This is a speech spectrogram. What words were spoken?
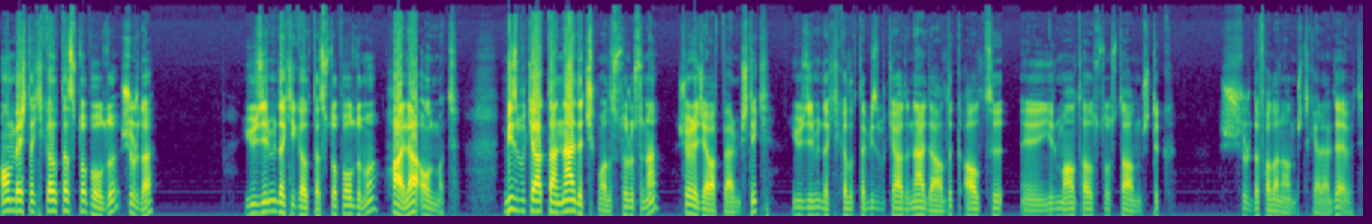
15 dakikalıkta stop oldu. Şurada. 120 dakikalıkta stop oldu mu? Hala olmadı. Biz bu kağıttan nerede çıkmalı sorusuna şöyle cevap vermiştik. 120 dakikalıkta biz bu kağıdı nerede aldık? 6 e, 26 Ağustos'ta almıştık. Şurada falan almıştık herhalde. Evet.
